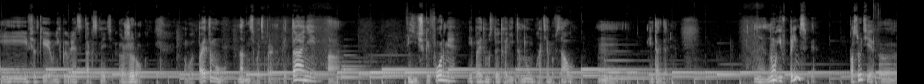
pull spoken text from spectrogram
и все-таки у них появляется, так сказать, жирок. Вот, поэтому надо не забывать о правильном питании, о физической форме, и поэтому стоит ходить там, ну, хотя бы в зал и так далее. Э, ну и в принципе, по сути, э,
